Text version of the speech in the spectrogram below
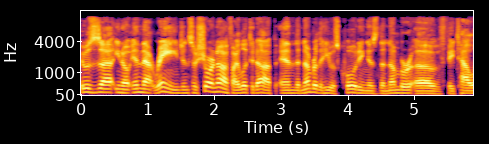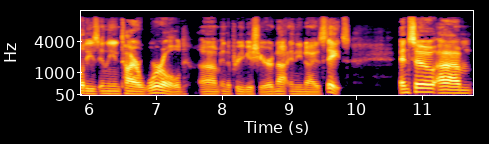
it was uh, you know in that range. And so sure enough i looked it up and the number that he was quoting is the number of fatalities in the entire world um, in the previous year not in the united states and so um,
